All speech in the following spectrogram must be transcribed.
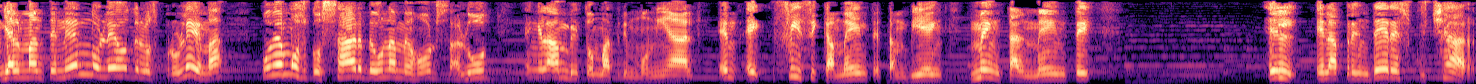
Y al mantenernos lejos de los problemas, podemos gozar de una mejor salud en el ámbito matrimonial, eh, físicamente también, mentalmente. El, aprender a escuchar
